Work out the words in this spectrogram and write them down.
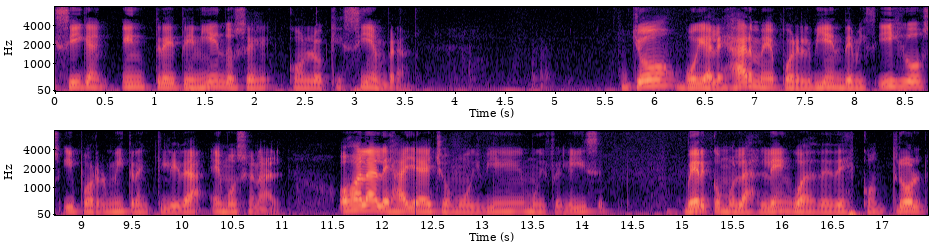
sigan entreteniéndose con lo que siembran. Yo voy a alejarme por el bien de mis hijos y por mi tranquilidad emocional. Ojalá les haya hecho muy bien, muy feliz ver cómo las lenguas de descontrol,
